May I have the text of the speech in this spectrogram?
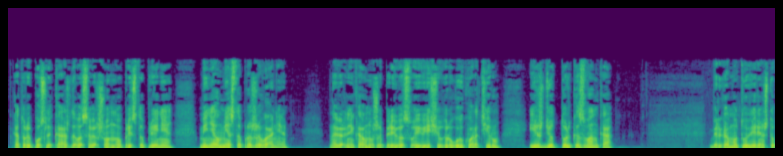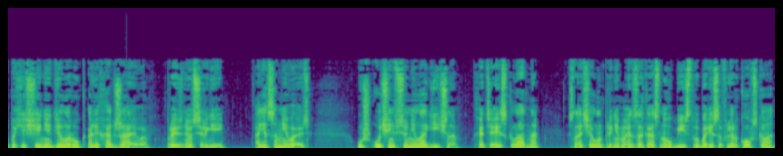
который после каждого совершенного преступления менял место проживания. Наверняка он уже перевез свои вещи в другую квартиру и ждет только звонка. «Бергамот уверен, что похищение — дело рук Алихаджаева», — произнес Сергей. «А я сомневаюсь. Уж очень все нелогично, хотя и складно. Сначала он принимает заказ на убийство Бориса Флерковского,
